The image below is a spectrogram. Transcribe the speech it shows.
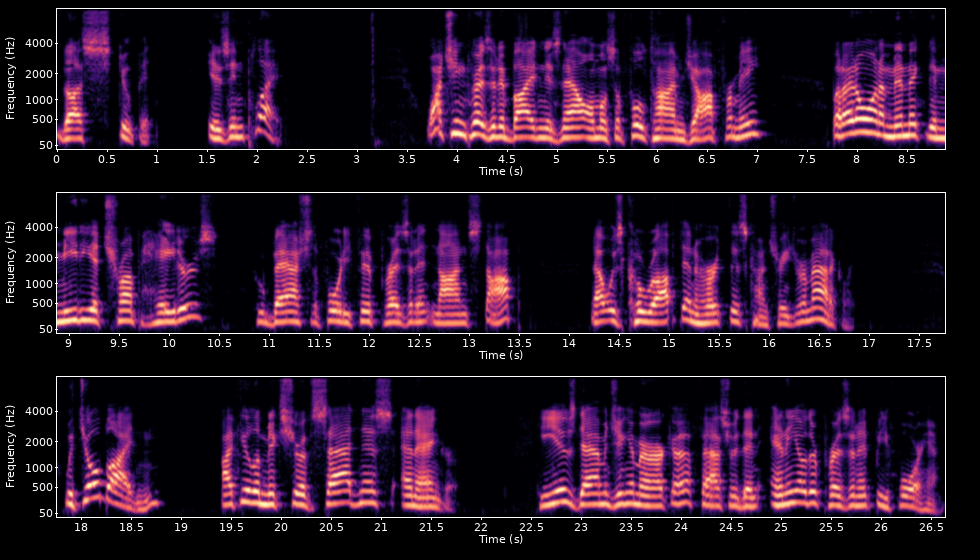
Thus, stupid is in play. Watching President Biden is now almost a full time job for me, but I don't want to mimic the media Trump haters who bash the 45th president nonstop. That was corrupt and hurt this country dramatically. With Joe Biden, I feel a mixture of sadness and anger. He is damaging America faster than any other president before him.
